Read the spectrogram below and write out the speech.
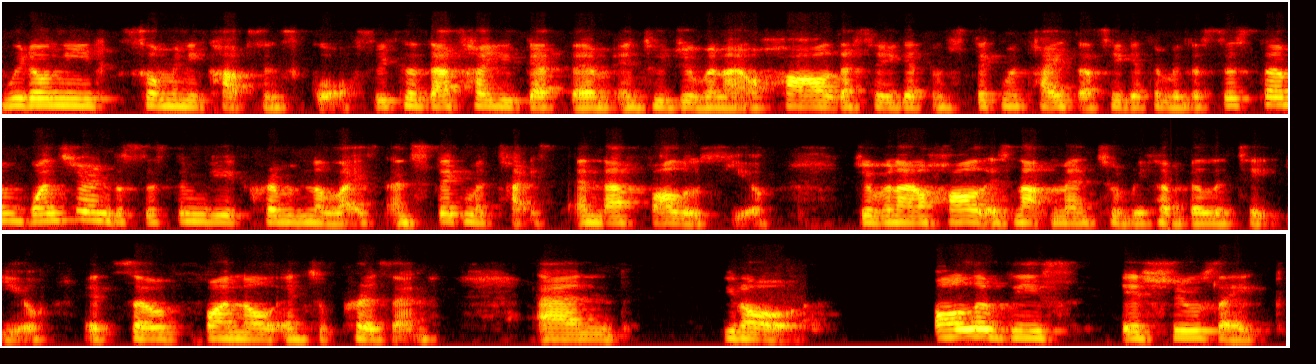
We don't need so many cops in schools because that's how you get them into juvenile hall. That's how you get them stigmatized. That's how you get them in the system. Once you're in the system, you get criminalized and stigmatized, and that follows you. Juvenile hall is not meant to rehabilitate you. It's a funnel into prison, and you know, all of these issues like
